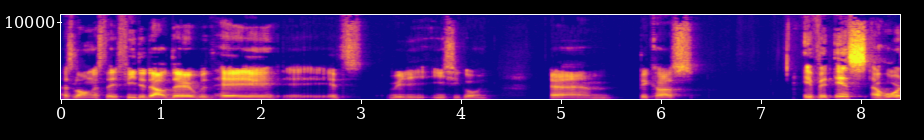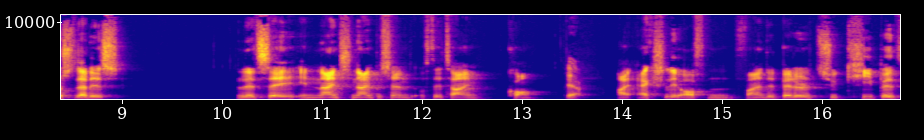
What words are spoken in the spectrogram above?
as long as they feed it out there with hay, it's really easy going. Um, because if it is a horse that is, let's say in 99% of the time calm. Yeah. I actually often find it better to keep it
